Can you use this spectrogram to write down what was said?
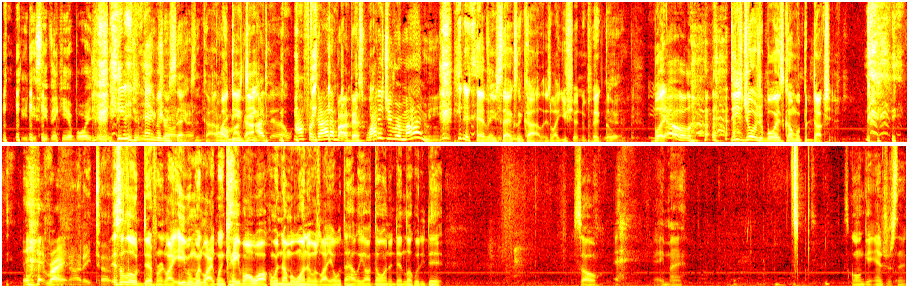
EDC think he a boy. Jimmy, he didn't Jimmy have any Neutron, sacks yeah. in college. Oh Like my these, God. I, I forgot about this. Why did you remind me? he didn't have any sacks in college. Like you shouldn't have picked them. Yeah. But Yo, these Georgia boys come with production. right. Nah, they tough. It's a little different. Like even with like when Kayvon Walker was number one, it was like, yo, what the hell are y'all doing? And then look what he did. So, eh, hey man, it's gonna get interesting.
